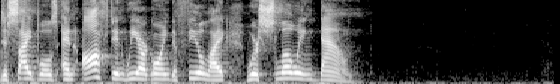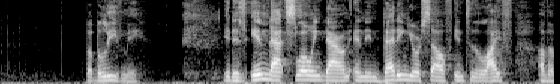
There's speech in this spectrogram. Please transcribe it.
disciples, and often we are going to feel like we're slowing down. But believe me, it is in that slowing down and embedding yourself into the life of a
